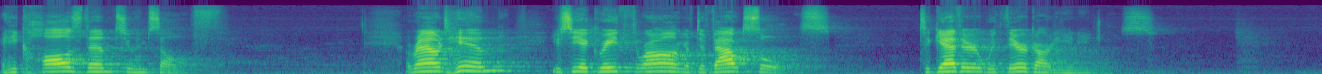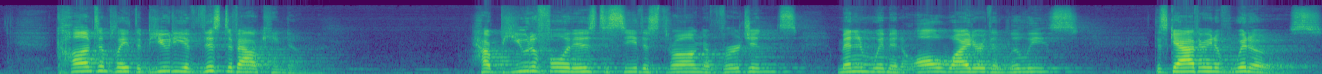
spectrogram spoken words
and he calls them to himself. Around him, you see a great throng of devout souls together with their guardian angels. Contemplate the beauty of this devout kingdom. How beautiful it is to see this throng of virgins, men and women, all whiter than lilies, this gathering of widows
